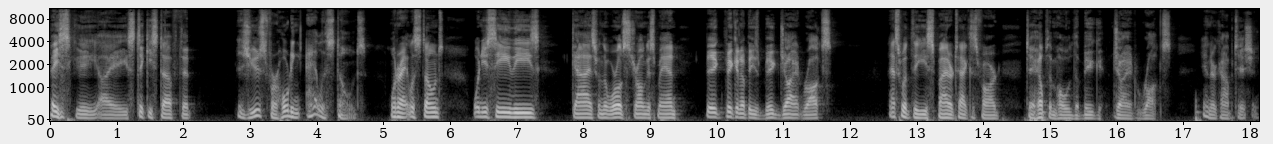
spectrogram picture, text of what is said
basically a sticky stuff that is used for holding atlas stones. What are atlas stones? When you see these guys from the world's strongest man, big picking up these big giant rocks, that's what the spider tack is for to help them hold the big giant rocks in their competition.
